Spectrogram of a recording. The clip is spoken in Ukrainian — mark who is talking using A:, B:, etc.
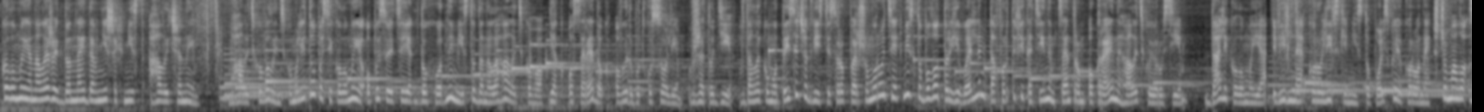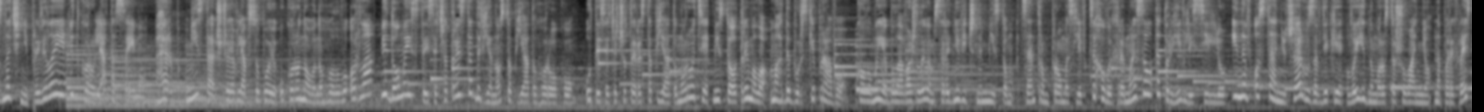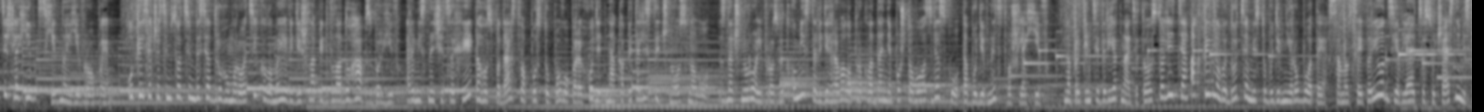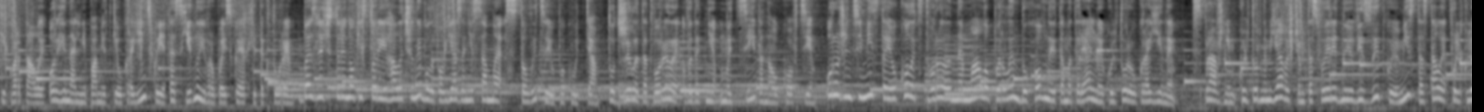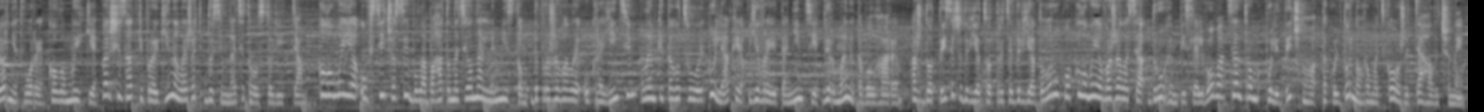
A: Коломия належить до найдавніших міст Галичини. В Галицько-Волинському літописі Коломия описується як доходне місто Данила Галицького, як осередок видобутку солі. Вже тоді, в далекому 1241 році, місто було торгівельним та фортифікаційним центром окраїни Галицької Русі. Далі Коломия вільне королівське місто польської корони, що мало значні привілеї від короля та сейму. Герб міста, що являв собою укороновану голову орла, відомий з 1395 року. У 1405 році місто отримало магдебурзьке право. Коломия була важливим середньовічним містом, центром промислів, цехових ремесел та торгівлі сіллю. І не в останню чергу завдяки вигідному розташуванню на перехресті шляхів Східної Європи. У 1772 році Коломия відійшла під владу Габсбургів. Ремісничі цехи та господарства поступово переходять на капіталістичну основу. Значну роль в розвитку міста відігравало прокладання поштового зв'язку та будівництво шляхів. Наприкінці 19 століття активно ведуться містобудівні роботи. Саме в цей період з'являються сучасні міські квартали, оригінальні пам'ятки української та східноєвропейської архітектури. Безліч сторінок історії Галичини були пов'язані саме з столицею Покуття. Тут жили та творили видатні митці та науковці. Уродженці міста і околиць створили немало перлин духовної та матеріальної культури України. Справжнім культурним явищем та своєрідною візиткою міста стали фольклорні твори Коломийки, перші згадки про які належать до 17 століття. Коломия у всі часи була багатонаціональним містом, де проживали українці, лемки та гуцули, поляки, євреї та німці, вірмени та болгари. Аж до 1939 року Коломия вважалася другим після Львова центром політичного та культурно-громадського життя Галичини.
